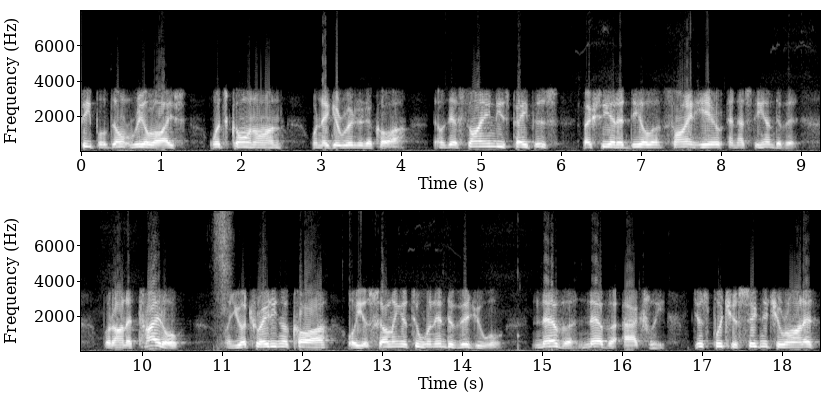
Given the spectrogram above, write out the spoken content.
people don't realize what's going on when they get rid of their car. Now, They're signing these papers, especially at a dealer, sign here, and that's the end of it. But on a title, when you're trading a car or you're selling it to an individual, never, never actually just put your signature on it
